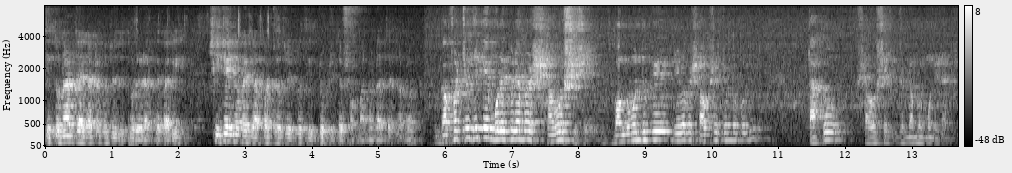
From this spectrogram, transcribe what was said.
চেতনার জায়গাটাকে যদি ধরে রাখতে পারি সেটাই হবে জাফর চৌধুরীর প্রতি প্রকৃত সম্মাননা জানানো। গফর চৌধুরীকে মনে করি আমরা সাহস হিসেবে বঙ্গবন্ধুকে যেভাবে সাহসের জন্য বলি তাকেও সাহসের জন্য আমরা মনে রাখি।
